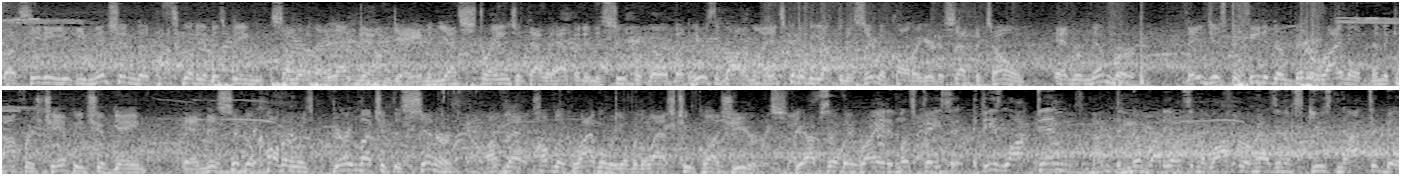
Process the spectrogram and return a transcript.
But, CD, you, mentioned the possibility of this being somewhat of a letdown game, and yes, strange that that would happen in the Super Bowl, but here's the bottom line. It's going to be up to the signal caller here to set the tone. And remember, they just defeated their bitter rival in the conference championship game. And this signal caller was very much at the center of that public rivalry over the last two-plus years. You're absolutely right, and let's face it, if he's locked in, then nobody else in the locker room has an excuse not to be.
